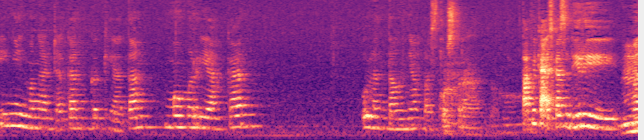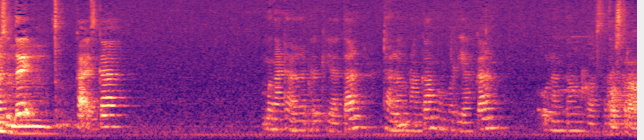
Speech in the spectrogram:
ingin mengadakan kegiatan memeriahkan ulang tahunnya Kostrad, Kostra. Tapi KSK sendiri Hmm. maksudnya KSK mengadakan kegiatan dalam rangka memeriahkan ulang tahun Kostrad, Kostra.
